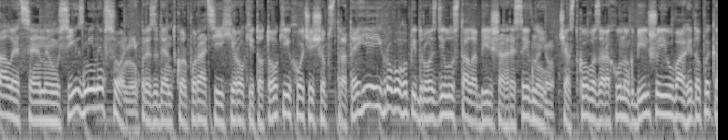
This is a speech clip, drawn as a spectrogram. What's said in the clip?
Але це не усі зміни в Sony. Президент корпорації Хірокі Тотокі хоче, щоб стратегія ігрового підрозділу стала більш агресивною, частково за рахунок більшої уваги до ПК.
